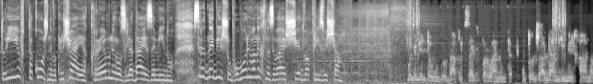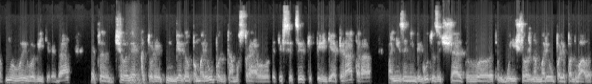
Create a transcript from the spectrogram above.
Торієв також не виключає. Кремль розглядає заміну. Серед найбільш обговорюваних називає ще два прізвища. Магомед Даудов, да, председатель парламента, а тот же Адам Демельханов, ну, вы его видели, да, это человек, который бегал по Мариуполю, там устраивал вот эти все цирки впереди оператора, они за ним бегут и зачищают в этом уничтоженном Мариуполе подвалы.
